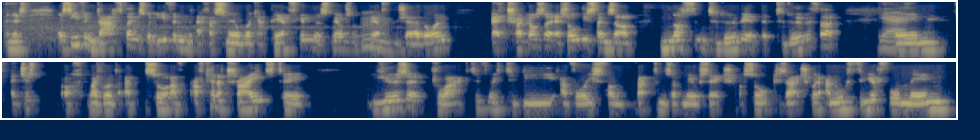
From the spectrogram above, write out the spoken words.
And it's it's even daft things, but even if I smell like a perfume that smells like mm. perfume she on, it triggers it. It's all these things that are nothing to do with it, but to do with it. Yeah. Um, it just oh my god. I, so I've I've kind of tried to use it proactively to be a voice for victims of male sexual assault because actually I know three or four men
